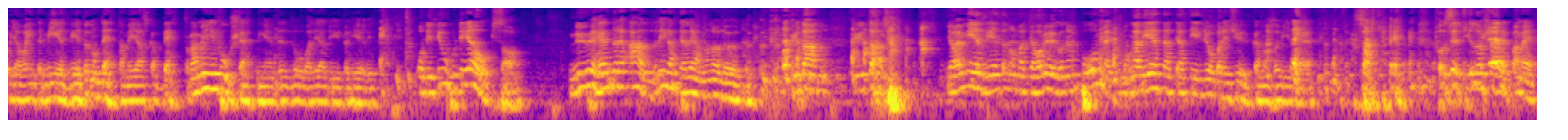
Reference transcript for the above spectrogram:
och jag var inte medveten om detta men jag ska bättra mig i fortsättningen. Det lovade jag dyrt och heligt. Och det gjorde jag också. Nu händer det aldrig att jag lämnar något ludd. Utan, utan jag är medveten om att jag har ögonen på mig. Många vet att jag tidigare jobbar i kyrkan och så vidare. Så att jag får se till att skärpa mig.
